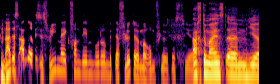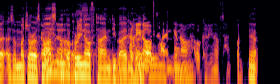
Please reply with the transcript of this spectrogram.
Mhm. Na, das andere, dieses Remake von dem, wo du mit der Flöte immer rumflötest hier. Ach, du meinst ähm, hier, also Majora's Ocarina Mask und Ocarina of Time, die beiden. Ocarina of Time, genau. Ocarina of Time. Und ja.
